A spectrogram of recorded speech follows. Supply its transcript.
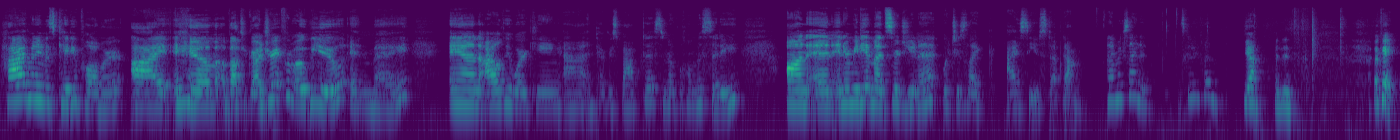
Hi, my name is Katie Palmer. I am about to graduate from OBU in May, and I'll be working at Integris Baptist in Oklahoma City on an intermediate med surg unit, which is like ICU step down. And I'm excited. It's gonna be fun. Yeah, it is. Okay,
